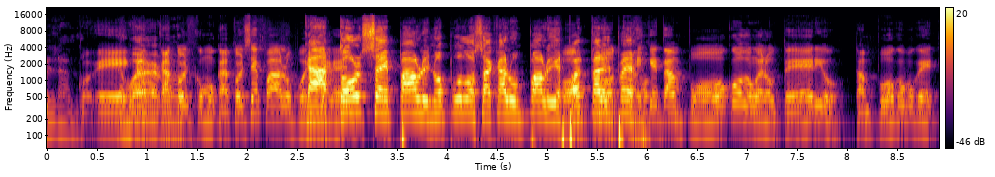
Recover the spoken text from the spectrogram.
Fernando? Eh, Que juega ca- golf? 14 como 14 palos. pueden tener. 14 palos y no pudo sacar un palo y espantar no, el pejo. Es que tampoco, don Eleuterio. Tampoco, porque,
